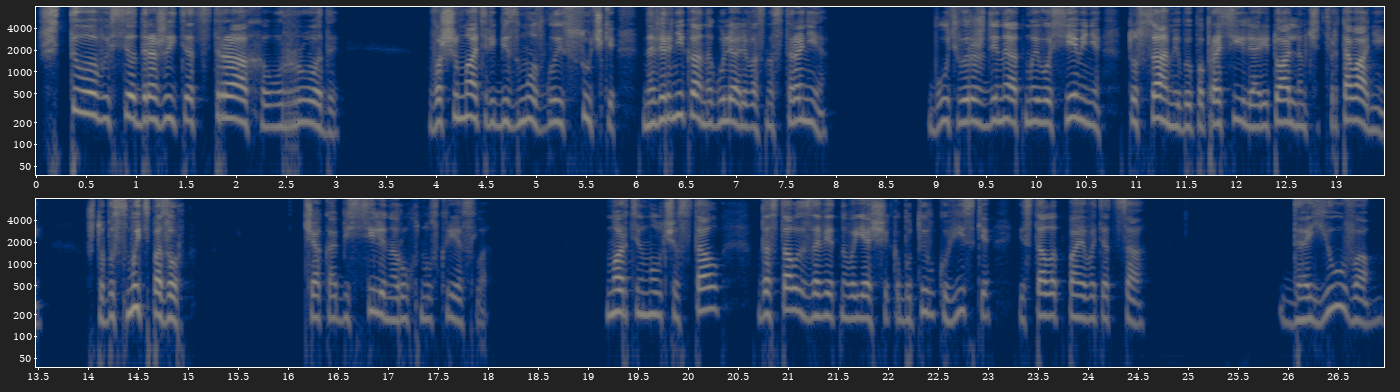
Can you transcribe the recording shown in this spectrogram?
«Что вы все дрожите от страха, уроды? Ваши матери безмозглые сучки наверняка нагуляли вас на стороне. Будь вы рождены от моего семени, то сами бы попросили о ритуальном четвертовании, чтобы смыть позор». Чак обессиленно рухнул в кресло. Мартин молча встал, достал из заветного ящика бутылку виски и стал отпаивать отца. «Даю вам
